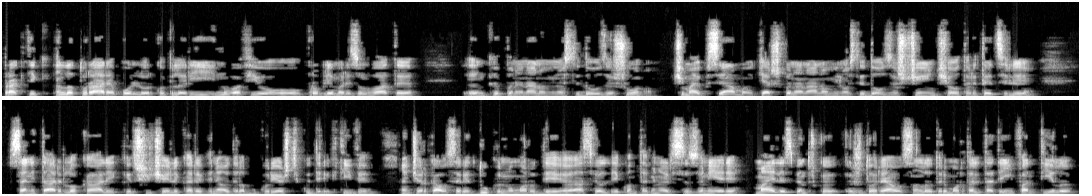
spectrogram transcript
practic, înlăturarea bolilor copilăriei nu va fi o problemă rezolvată încă până în anul 1921. Ce mai cu seamă, chiar și până în anul 1925, autoritățile sanitare locale, cât și cele care veneau de la București cu directive, încercau să reducă numărul de astfel de contaminări sezoniere, mai ales pentru că își doreau să înlăture mortalitatea infantilă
